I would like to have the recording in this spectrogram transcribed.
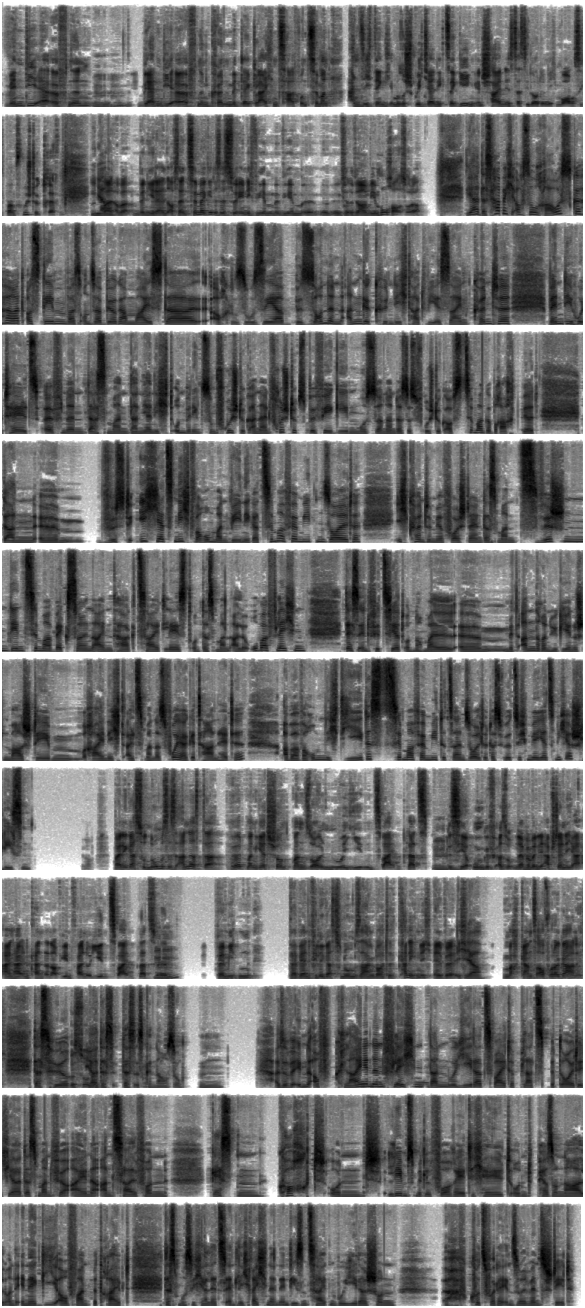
Wenn die eröffnen, mhm. werden die eröffnen können mit der gleichen Zahl von Zimmern? An sich denke ich immer, so spricht ja nichts dagegen. Entscheidend ist, dass die Leute nicht morgens sich beim Frühstück treffen. Ja. Weil, aber wenn jeder auf sein Zimmer geht, ist es so ähnlich wie im, wie im, äh, wie im Hochhaus, oder? Ja, das habe ich auch so rausgehört aus dem, was unser Bürgermeister auch so sehr besonnen angekündigt hat, wie es sein könnte, wenn die Hotels öffnen, dass man dann ja nicht unbedingt zum Frühstück an ein Frühstücksbuffet gehen muss, sondern dass das Frühstück aufs Zimmer gebracht wird. Dann ähm, wüsste ich jetzt nicht, warum man weniger Zimmer vermieten sollte. Ich könnte mir vorstellen, dass man zwischen den Zimmerwechseln einen Tag Zeit lässt und dass man alle Oberflächen desinfiziert und nochmal ähm, mit anderen hygienischen Maßstäben reinigt, als man das vorher getan hätte. Aber warum nicht jedes Zimmer vermietet sein sollte, das wird sich mir jetzt nicht erschließen. Genau. Bei den Gastronomen ist es anders, da hört man jetzt schon, man soll nur jeden zweiten Platz mhm. bisher ungefähr, also ne, wenn man den Abstand nicht einhalten kann, dann auf jeden Fall nur jeden zweiten Platz äh, mhm. vermieten. Da werden viele Gastronomen sagen, Leute, kann ich nicht. Entweder ich ja. mach ganz auf oder gar nicht. Das höre ich. So, ja, ne? das, das ist genauso. Mhm. Also in, auf kleinen Flächen dann nur jeder zweite Platz bedeutet ja, dass man für eine Anzahl von Gästen kocht und Lebensmittel vorrätig hält und Personal und Energieaufwand betreibt. Das muss sich ja letztendlich rechnen in diesen Zeiten, wo jeder schon äh, kurz vor der Insolvenz steht.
